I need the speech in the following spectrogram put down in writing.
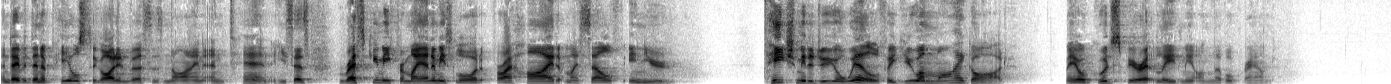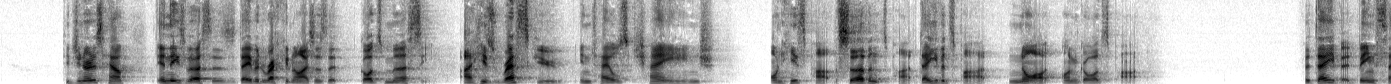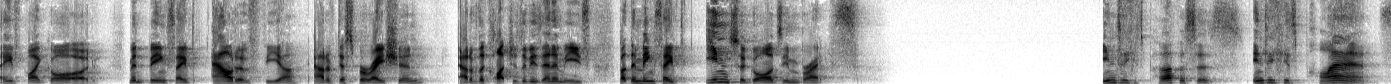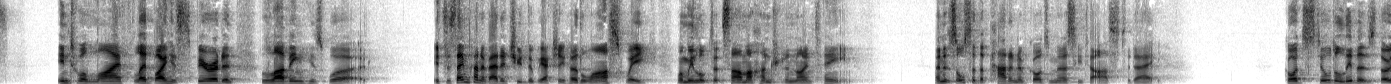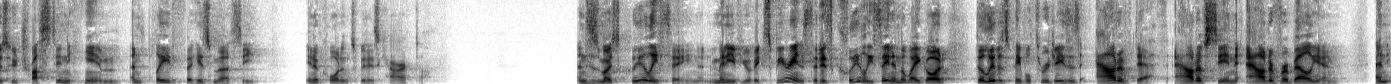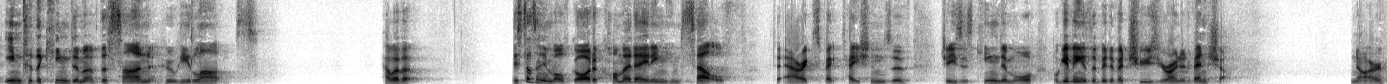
And David then appeals to God in verses 9 and 10. He says, Rescue me from my enemies, Lord, for I hide myself in you. Teach me to do your will, for you are my God. May your good spirit lead me on level ground. Did you notice how in these verses David recognizes that God's mercy, uh, his rescue, entails change on his part, the servant's part, David's part, not on God's part? For David, being saved by God meant being saved out of fear, out of desperation, out of the clutches of his enemies, but then being saved into God's embrace, into his purposes into his plans, into a life led by his spirit and loving his word. It's the same kind of attitude that we actually heard last week when we looked at Psalm 119. And it's also the pattern of God's mercy to us today. God still delivers those who trust in him and plead for his mercy in accordance with his character. And this is most clearly seen, and many of you have experienced it, it's clearly seen in the way God delivers people through Jesus out of death, out of sin, out of rebellion, and into the kingdom of the Son who he loves. However, this doesn't involve God accommodating himself to our expectations of Jesus' kingdom or, or giving us a bit of a choose your own adventure. No.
